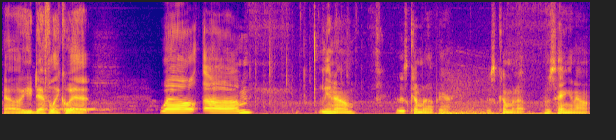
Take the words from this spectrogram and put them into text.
No, you definitely quit. Well, um, you know, who's coming up here? Who's coming up? Who's hanging out?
